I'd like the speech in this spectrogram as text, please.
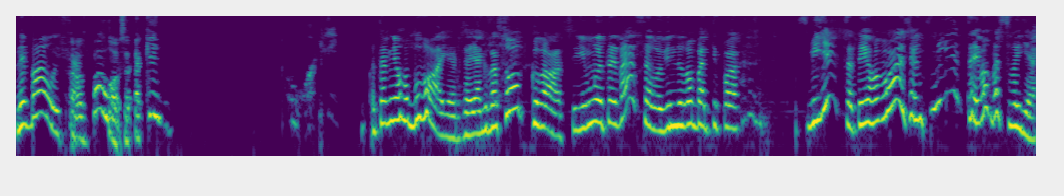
Не балуйся. Розбалувався такий. Оце в нього буває вже. Як зайшов клас, йому це весело, він робить, типа, сміється, ти його говориш, він сміється і робить своє.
